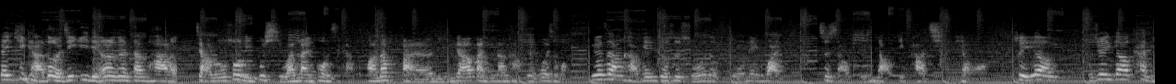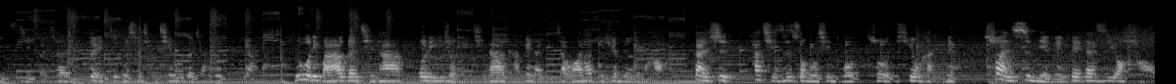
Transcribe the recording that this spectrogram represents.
？Banky 卡都已经一点二跟三趴了。假如说你不喜欢 lipods 卡的话，那反而你应该要办这张卡片。为什么？因为这张卡片就是所谓的国内外至少无脑一趴起跳啊。所以要，我觉得应该要看你自己本身对这个事情切入的角度怎么样。如果你把它跟其他二零一九年其他卡片来比较的话，它的确没有那么好。但是它其实是中国信托所有的信用卡里面算是免年费，但是又好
